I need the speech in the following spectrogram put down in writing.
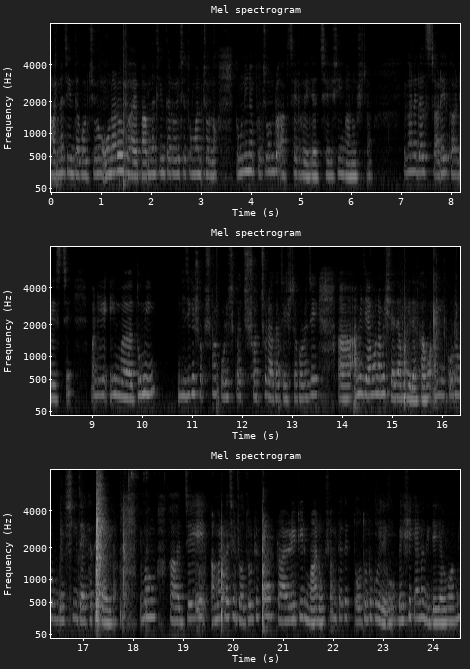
ভাবনা চিন্তা করছ এবং ওনারও ভাবনা চিন্তা রয়েছে তোমার জন্য, তো উনি না প্রচণ্ড আপসেট হয়ে যাচ্ছে সেই মানুষটা। এখানে দ্য স্টারের কার্ড এসছে। মানে এই তুমি নিজেকে সবসময় পরিষ্কার, স্বচ্ছ রাখার চেষ্টা করো যে আমি যেমন আমি সে তেমনই দেখাবো। আমি কোনো বেশি দেখাতে চাই না। এবং যে আমার কাছে যতটুকু প্রায়োরিটির মানুষ, আমি তাকে ততটুকুই দেবো। বেশি কেন দিতে যাব আমি?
